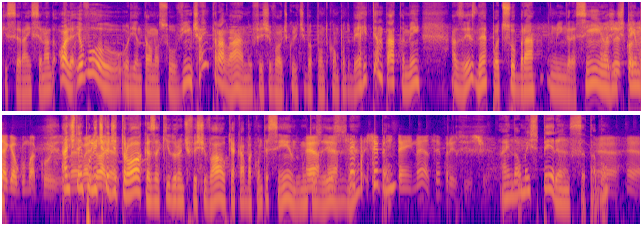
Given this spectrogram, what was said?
Que será encenada. Olha, eu vou orientar o nosso ouvinte a entrar lá no festivaldecuritiba.com.br e tentar também, às vezes, né, pode sobrar um ingressinho. Às a gente tem consegue alguma coisa. A gente né? tem Mas política olha, de trocas aqui durante o festival que acaba acontecendo muitas é, vezes, é, né? Sempre, sempre Então, tem, né? Sempre existe. ainda há uma esperança, tá bom? É, é.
